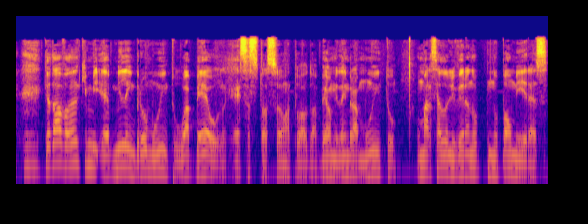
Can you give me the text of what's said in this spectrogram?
que eu tava falando que me, eh, me lembrou muito o Abel, essa situação atual do Abel, me lembra muito o Marcelo Oliveira no, no Palmeiras.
